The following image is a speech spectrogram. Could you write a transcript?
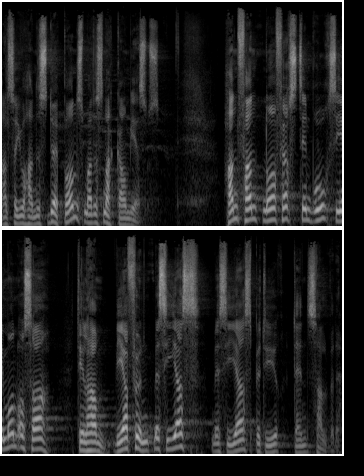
Altså Johannes døperen, som hadde snakka om Jesus. Han fant nå først sin bror Simon og sa til ham, 'Vi har funnet Messias.' Messias betyr 'den salvede'.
